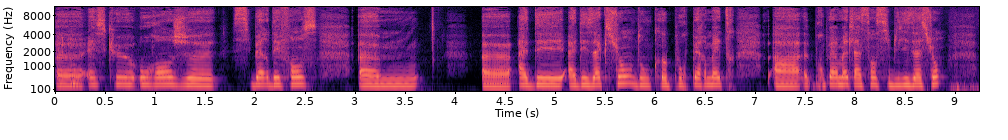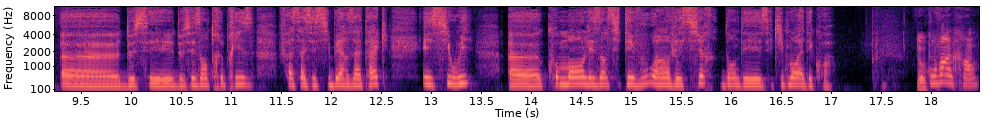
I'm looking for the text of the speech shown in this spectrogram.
Est-ce que Orange Cyberdéfense euh, à des à des actions donc euh, pour permettre à pour permettre la sensibilisation euh, de ces de ces entreprises face à ces cyberattaques et si oui euh, comment les incitez-vous à investir dans des équipements adéquats? Donc, Convaincre. Hein.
